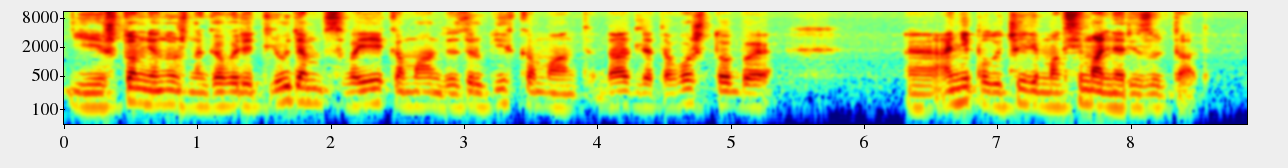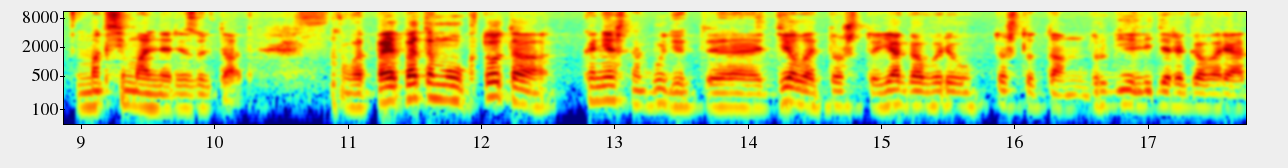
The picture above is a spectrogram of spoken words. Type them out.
и что мне нужно говорить людям своей команды, других команд, да, для того, чтобы э, они получили максимальный результат. Максимальный результат. Вот, поэтому кто-то, конечно, будет э, делать то, что я говорю, то, что там другие лидеры говорят.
